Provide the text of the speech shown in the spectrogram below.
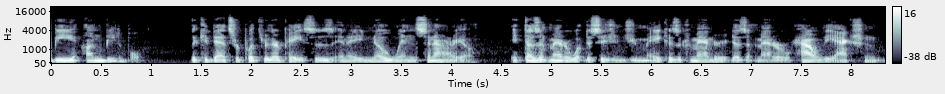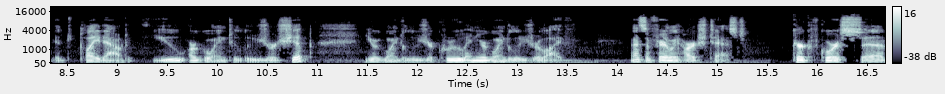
be unbeatable. The cadets are put through their paces in a no win scenario. It doesn't matter what decisions you make as a commander. It doesn't matter how the action is played out. You are going to lose your ship, you're going to lose your crew, and you're going to lose your life. That's a fairly harsh test. Kirk, of course, uh,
